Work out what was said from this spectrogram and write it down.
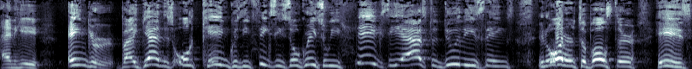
And he anger. But again, this all came because he thinks he's so great, so he thinks he has to do these things in order to bolster his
